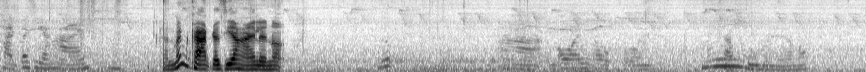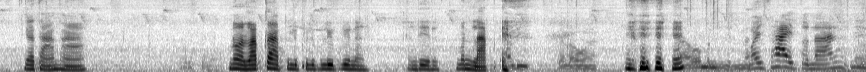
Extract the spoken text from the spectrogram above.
ขาดก็เสียหายขันมันขาดก็เสียหายเลยเนาะอ่าเอาอันนี้ออกก่อนไม่ชักคูไปไหนแล้วมั้งอย่าถามหา นอนรับตาปลิบปลิบปลิบอยู่น่ะอันเดียวมันหลับอดีตแต่เราอะ หาว่ามันเห็นนะไม่ใช่ตัวนั้นนี่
